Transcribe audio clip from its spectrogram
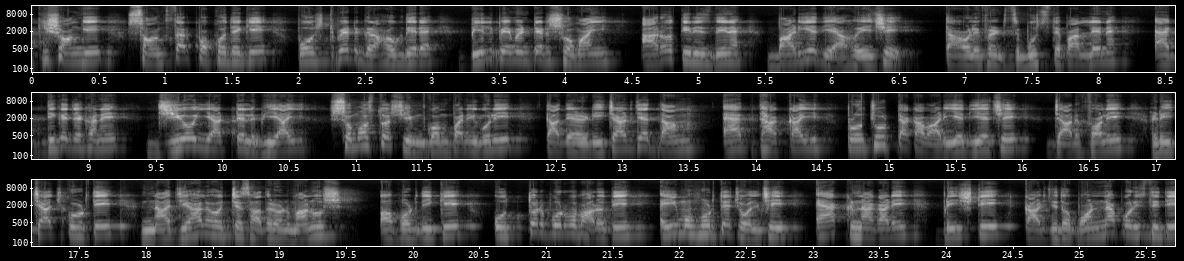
একই সঙ্গে সংস্থার পক্ষ থেকে পোস্টপেড গ্রাহকদের বিল পেমেন্টের সময় আরও তিরিশ দিন বাড়িয়ে দেওয়া হয়েছে। তাহলে ফ্রেন্ডস বুঝতে পারলেন? একদিকে যেখানে জিও এয়ারটেল ভিআই সমস্ত সিম কোম্পানিগুলি তাদের রিচার্জের দাম এক ধাক্কায় প্রচুর টাকা বাড়িয়ে দিয়েছে। যার ফলে রিচার্জ করতে নাজেহাল হচ্ছে সাধারণ মানুষ। অপরদিকে উত্তর পূর্ব ভারতে এই মুহূর্তে চলছে এক নাগারে বৃষ্টি। কার্যত বন্যা পরিস্থিতি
